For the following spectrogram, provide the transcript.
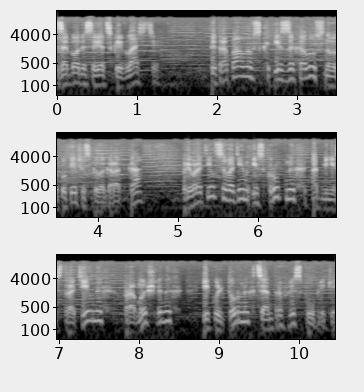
За годы советской власти Петропавловск из захолустного купеческого городка превратился в один из крупных административных, промышленных и культурных центров республики.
